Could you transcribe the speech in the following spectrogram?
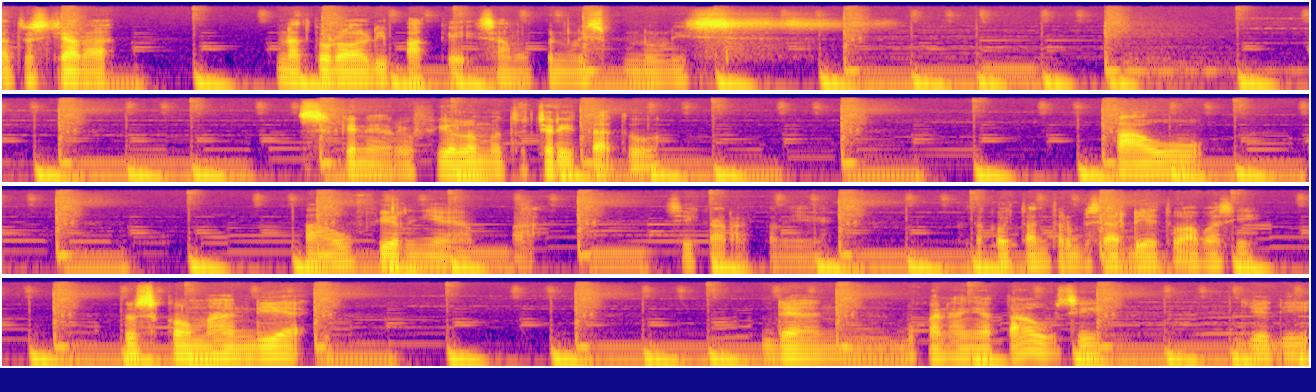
atau secara natural dipakai sama penulis-penulis skenario film atau cerita tuh tahu tahu fearnya apa si karakternya. Ketakutan terbesar dia tuh apa sih? Terus kelemahan dia dan bukan hanya tahu sih jadi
